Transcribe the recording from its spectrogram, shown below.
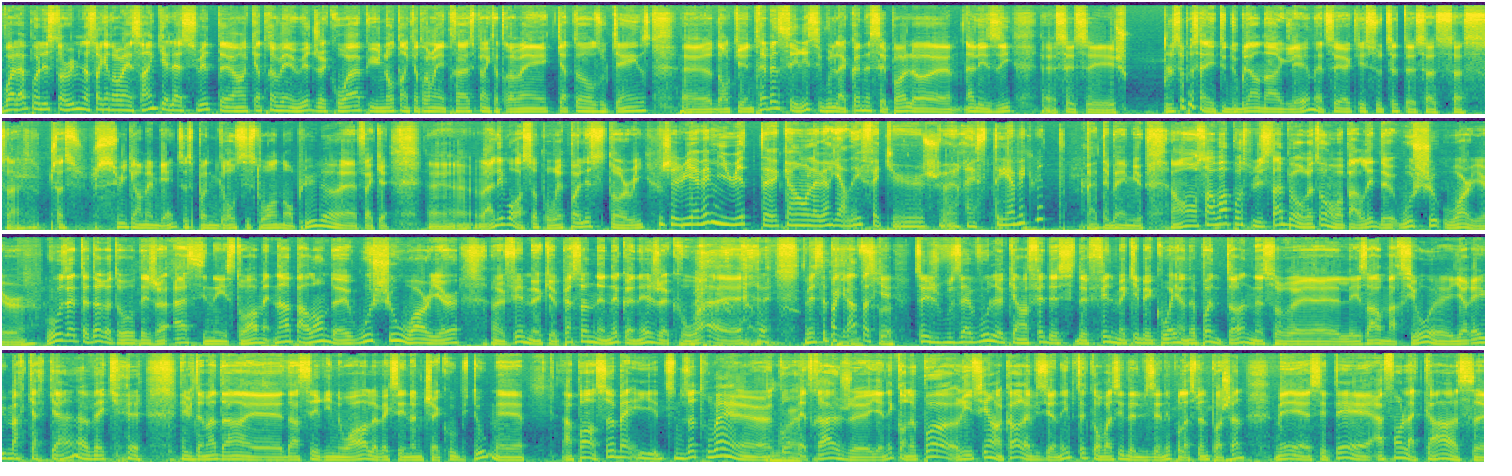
voilà, Police Story 1985. Il y a la suite en 88, je crois, puis une autre en 93, puis en 94 ou 15. Euh, donc, une très belle série. Si vous ne la connaissez pas, là, allez-y. C'est... c'est- je je sais pas si elle a été doublée en anglais, mais tu sais, avec les sous-titres, ça, ça, ça, ça suit quand même bien. Tu sais, C'est pas une grosse histoire non plus. Là. Euh, Fait que, euh, allez voir ça pour vrai. Police Story. Je lui avais mis 8 euh, quand on l'avait regardé, fait que je vais rester avec 8. Ben, t'es bien mieux. On s'en va en pause publicitaire, puis au retour, on va parler de Wushu Warrior. Vous êtes de retour déjà à Ciné Histoire. Maintenant, parlons de Wushu Warrior, un film que personne ne connaît, je crois. Euh, Mais c'est pas grave parce que, tu sais, je vous avoue là, qu'en fait de, de films québécois, il n'y en a pas une tonne sur euh, les arts martiaux. Euh, Il y aurait eu Marc Arcan avec, évidemment, dans, euh, dans Série Noire, là, avec ses nunchakus et tout. Mais à part ça, ben, tu nous as trouvé un, un court-métrage, Yannick, qu'on n'a pas réussi encore à visionner. Peut-être qu'on va essayer de le visionner pour la semaine prochaine. Mais c'était à fond la casse.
